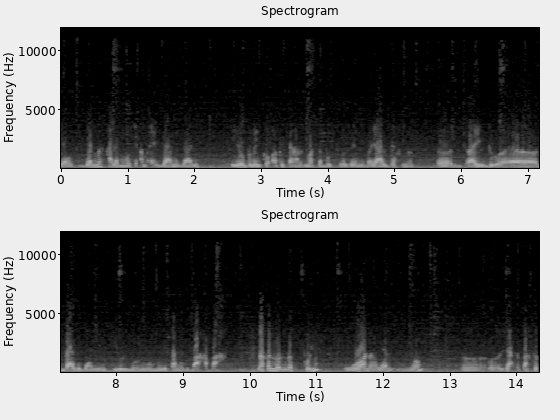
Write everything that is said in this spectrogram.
deew ci benn xale moo ci am ay gaañu gaañu yóbbu nañ ko hôpital Matlaboul Fawzeyni ba yàlla def na ay gaañu gaañu yi ciwul noonu mu ngi tane bu baax baax naka noonu nag police woo na leen ñoom parce que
